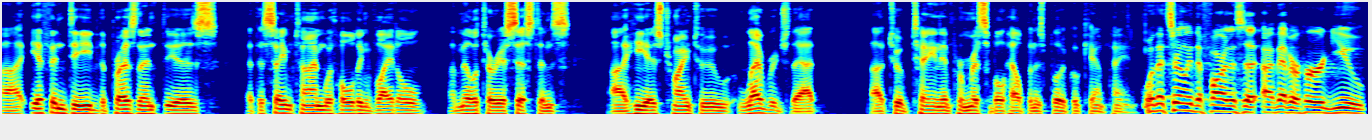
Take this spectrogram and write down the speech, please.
uh, if indeed the president is at the same time withholding vital uh, military assistance. Uh, he is trying to leverage that uh, to obtain impermissible help in his political campaign. Well, that's certainly the farthest I've ever heard you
